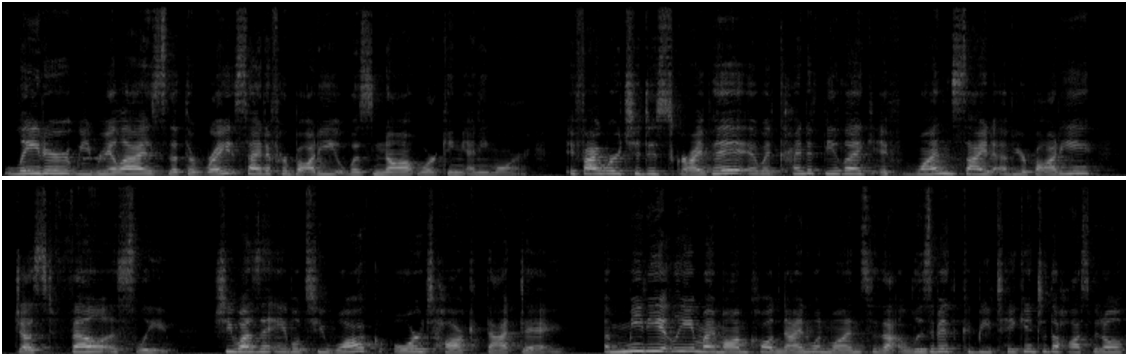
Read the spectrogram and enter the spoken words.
Later, we realized that the right side of her body was not working anymore. If I were to describe it, it would kind of be like if one side of your body just fell asleep. She wasn't able to walk or talk that day. Immediately, my mom called 911 so that Elizabeth could be taken to the hospital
